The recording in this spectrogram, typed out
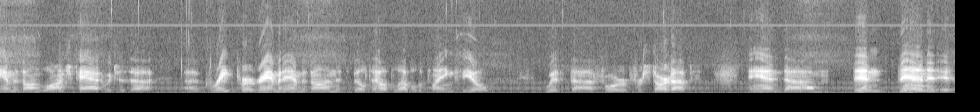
Amazon Launchpad, which is a, a great program at Amazon that's built to help level the playing field with uh, for for startups. And um, then then it, it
